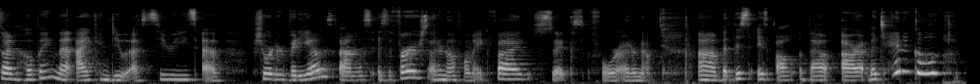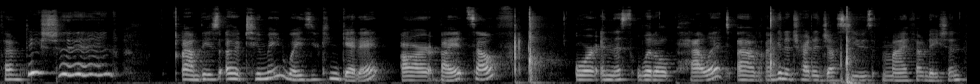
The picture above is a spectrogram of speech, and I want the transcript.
so I'm hoping that I can do a series of shorter videos. Um, this is the first. I don't know if I'll make five, six, four, I don't know. Um, but this is all about our botanical foundation. Um, these are two main ways you can get it are by itself or in this little palette. Um, I'm going to try to just use my foundation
